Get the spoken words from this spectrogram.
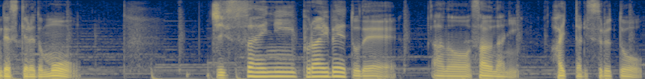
んですけれども実際にプライベートであのサウナに入ったりすると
